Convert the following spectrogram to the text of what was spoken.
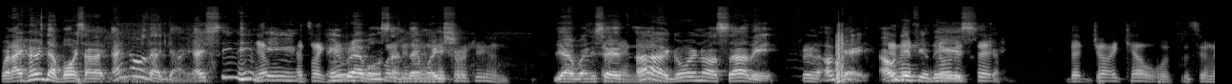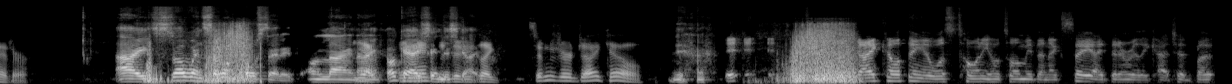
When I heard that voice, I'm like, I know that guy. I've seen him Yep, in, it's like in hey, he Rebels. And then when he, cartoon. yeah, when he said, ah, uh, Governor Azadi. Okay, I'll and give you this. that that Jai Kell was the senator. I saw when someone posted it online. Like, okay, I've seen this guy. Like Senator Jai Kell. Yeah. It, it, it, the Jai Kell thing. It was Tony who told me the next day. I didn't really catch it, but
